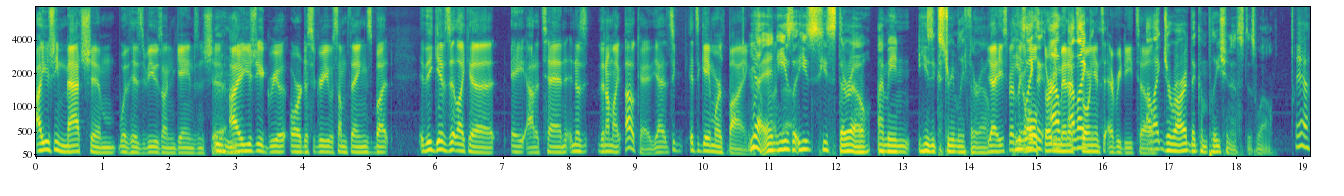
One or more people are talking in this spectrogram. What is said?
I usually match him with his views on games and shit. Mhm. I usually agree or disagree with some things, but if he gives it like a eight out of ten, and knows- then I'm like, okay, yeah, it's a, it's a game worth buying. Yeah, and like he's that. he's he's thorough. I mean, he's extremely thorough. yeah, he spends He's like a whole the- thirty I- I minutes like- going into every detail. I like Jirard the completionist as well. yeah.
